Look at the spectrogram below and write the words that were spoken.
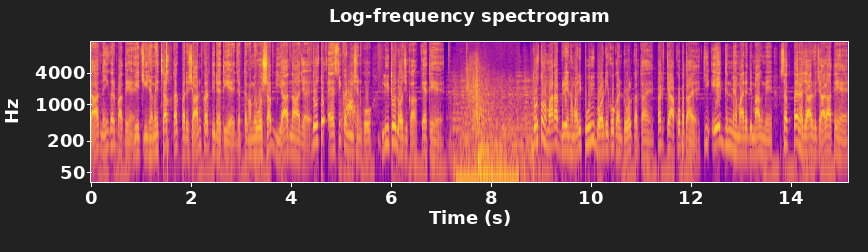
याद नहीं कर पाते हैं, ये चीज़ हमें तब तक परेशान करती रहती है जब तक हमें वो शब्द याद ना आ जाए। दोस्तों, ऐसी कंडीशन को लिथोलॉजिका कहते हैं। दोस्तों, हमारा ब्रेन हमारी पूरी बॉडी को कंट्रोल करता है, पर क्या आपको पता है कि एक दिन में हमारे दिमाग में सत्तर हज़ार विचार आते हैं,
